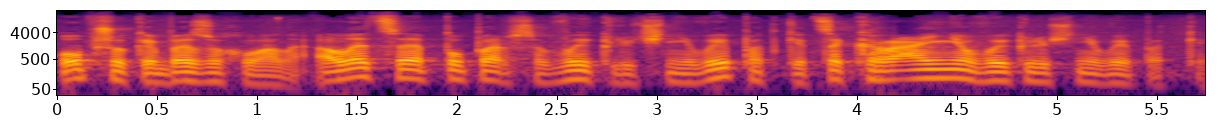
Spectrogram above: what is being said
обшуки без ухвали. Але це, по-перше, виключні випадки, це крайньо виключні випадки.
